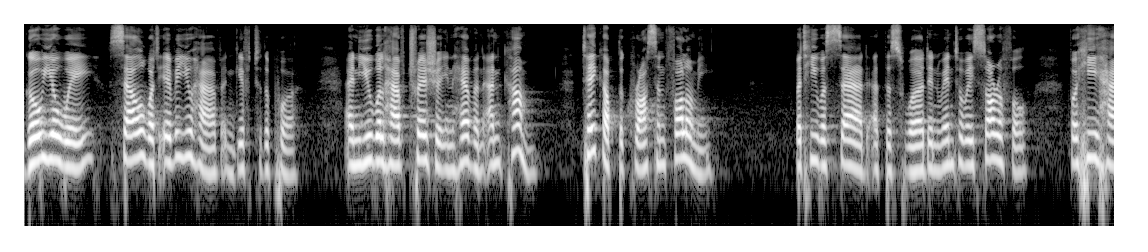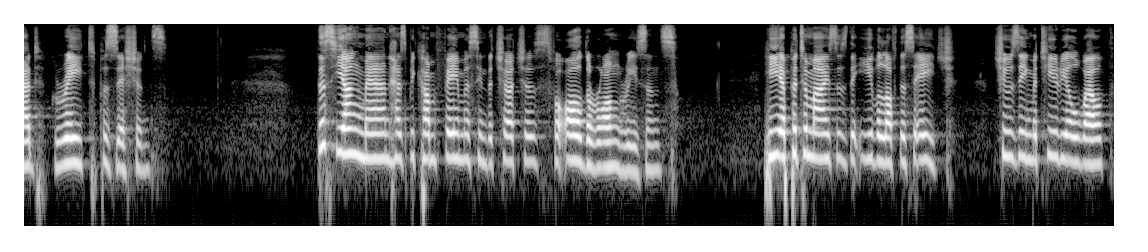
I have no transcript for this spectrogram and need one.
Go your way, sell whatever you have, and give to the poor, and you will have treasure in heaven. And come, take up the cross and follow me. But he was sad at this word and went away sorrowful, for he had great possessions. This young man has become famous in the churches for all the wrong reasons. He epitomizes the evil of this age, choosing material wealth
